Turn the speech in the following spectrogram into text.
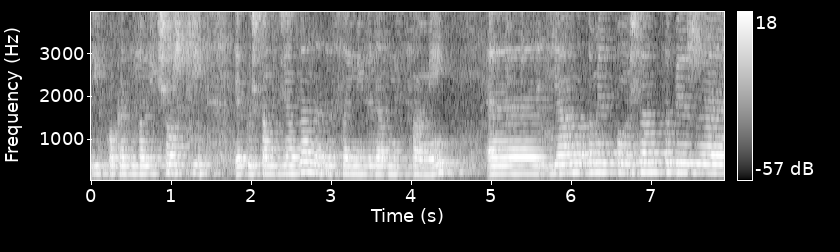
e, i pokazywali książki jakoś tam związane ze swoimi wydawnictwami. E, Ja natomiast pomyślałam sobie, że e,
